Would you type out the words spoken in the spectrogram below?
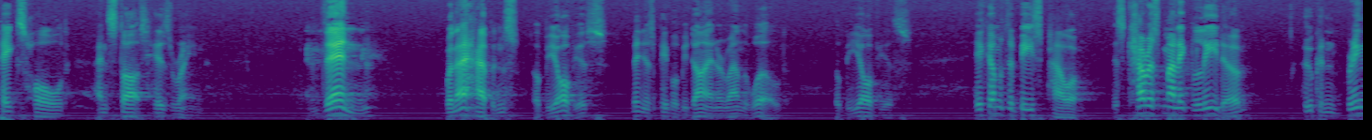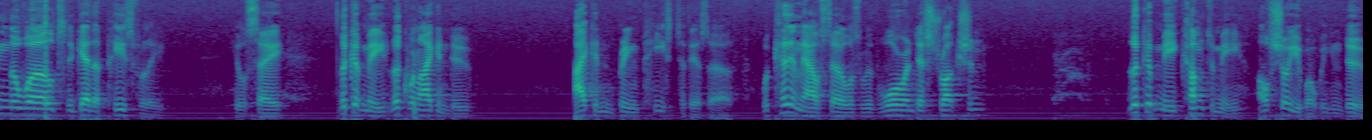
takes hold and starts his reign. Then, when that happens, it'll be obvious. Millions of people will be dying around the world. It'll be obvious. Here comes the beast power. This charismatic leader who can bring the world together peacefully. He'll say, Look at me. Look what I can do. I can bring peace to this earth. We're killing ourselves with war and destruction. Look at me. Come to me. I'll show you what we can do.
